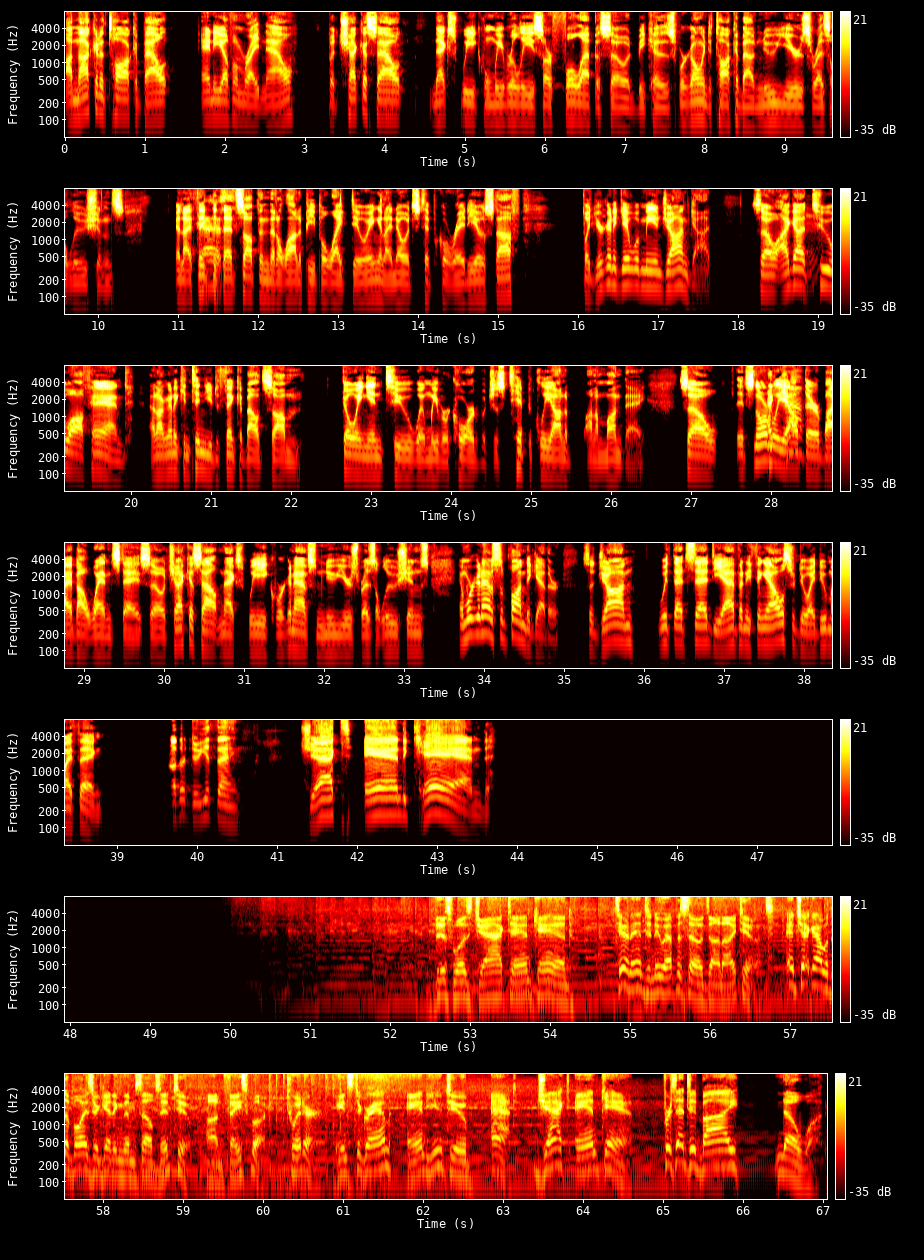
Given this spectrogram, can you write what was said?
I'm not going to talk about any of them right now, but check us out next week when we release our full episode because we're going to talk about New Year's resolutions. And I think yes. that that's something that a lot of people like doing. And I know it's typical radio stuff, but you're going to get what me and John got. So I got mm-hmm. two offhand, and I'm going to continue to think about some going into when we record, which is typically on a on a Monday. So it's normally yeah. out there by about Wednesday. So check us out next week. We're going to have some New Year's resolutions and we're going to have some fun together. So, John, with that said, do you have anything else or do I do my thing? Brother, do your thing. Jacked and canned. This was Jacked and Canned. Tune in to new episodes on iTunes and check out what the boys are getting themselves into on Facebook, Twitter, Instagram, and YouTube at Jacked and Can. Presented by No One.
